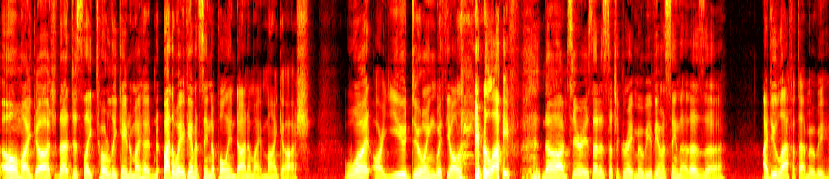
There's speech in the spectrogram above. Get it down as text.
oh my gosh, that just like totally came to my head. By the way, if you haven't seen Napoleon Dynamite, my gosh. What are you doing with y'all your life? No, I'm serious. That is such a great movie. If you haven't seen that, that is uh I do laugh at that movie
